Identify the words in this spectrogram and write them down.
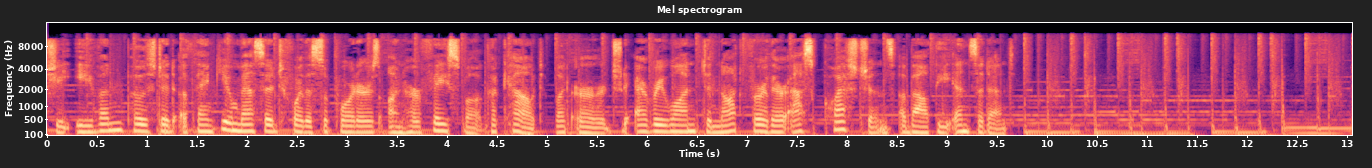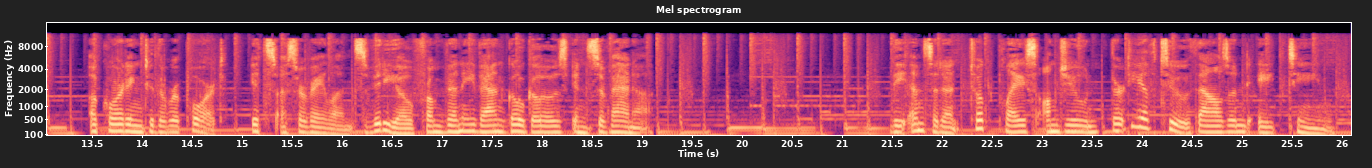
she even posted a thank you message for the supporters on her Facebook account but urged everyone to not further ask questions about the incident. According to the report, it's a surveillance video from Vinnie Van Gogh's in Savannah. The incident took place on June 30, 2018.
